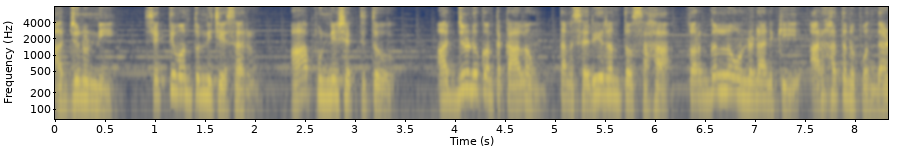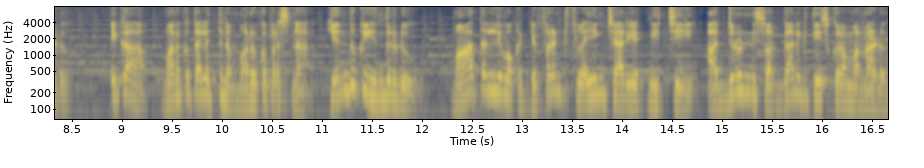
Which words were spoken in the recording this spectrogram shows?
అర్జునుణ్ణి శక్తివంతుణ్ణి చేశారు. ఆ పుణ్యశక్తితో అర్జునుడు కొంతకాలం తన శరీరంతో సహా స్వర్గంలో ఉండడానికి అర్హతను పొందాడు. ఇక మనకు తలెత్తిన మరొక ప్రశ్న ఎందుకు ఇంద్రుడు మా తల్లి ఒక డిఫరెంట్ ఫ్లయింగ్ చారియట్ని ఇచ్చి అర్జునుడిని స్వర్గానికి తీసుకురమ్మన్నాడు?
